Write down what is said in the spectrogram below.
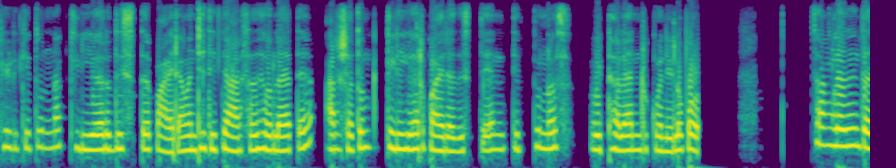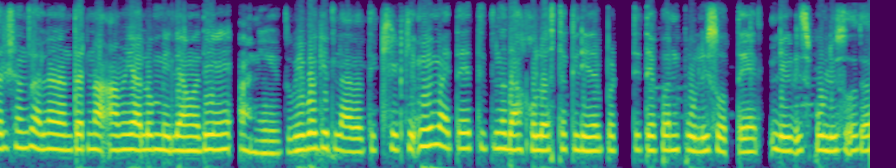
खिडकीतून ना क्लिअर दिसते पायऱ्या. म्हणजे तिथे आरसा ठेवला आहे त्या आरशातून क्लिअर पायऱ्या दिसते आणि तिथूनच विठ्ठल आणि रुक्मिणीला पळ चांगल्याने दर्शन झाल्यानंतर ना आम्ही आलो मेल्यामध्ये आणि तुम्ही बघितलं आता ती खिडकी. मी माहिती आहे तिथनं दाखवलं असतं क्लिअर बट तिथे पण पोलीस होते लेडीज पोलीस होत्या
